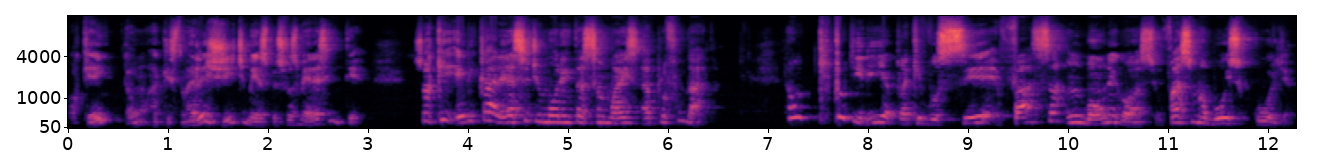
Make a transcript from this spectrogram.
ok? Então a questão é legítima e as pessoas merecem ter. Só que ele carece de uma orientação mais aprofundada. Então, o que eu diria para que você faça um bom negócio, faça uma boa escolha?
